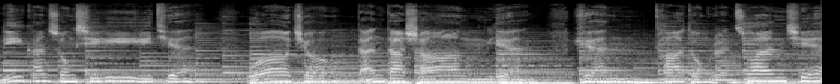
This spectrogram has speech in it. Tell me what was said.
你看送喜帖，我就胆大上脸。愿他动人钻戒，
